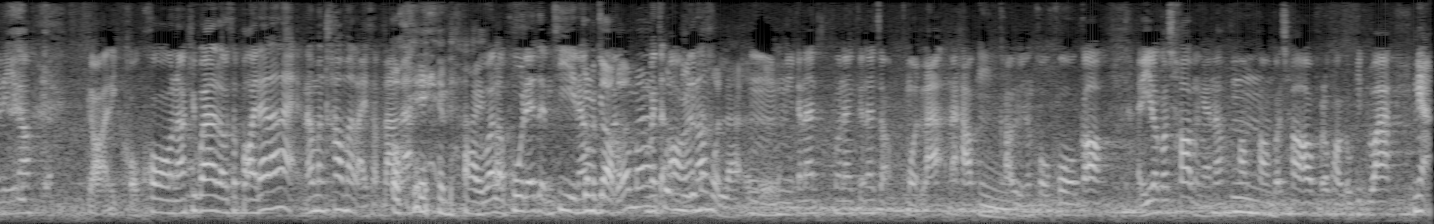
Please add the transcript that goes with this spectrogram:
อันนี้เนาะ ก็อันนี้ Cocoเนาะคิดว่าเรา spoil ได้แล้วแหละแล้วมันเข้ามาหลายสัปดาห์โอแล้วเคได้คิดว่าเราพูดได้เต็มที่เนอะก็มันจะออกแล้วมั้งมันจะออกแล้วพรุ่งนี้ก็เนาะหมดละเออมพรุ่งนี้ก็น่าพรุ่งนี้ก็น่าจะหมดละนะครับอืมเข้าอยู่ใน Coco ก็ อันนี้เราก็ชอบเหมือนกันเนาะพร้อมอืมพร้อมก็ชอบแล้วพอก็คิดว่าเนี่ย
